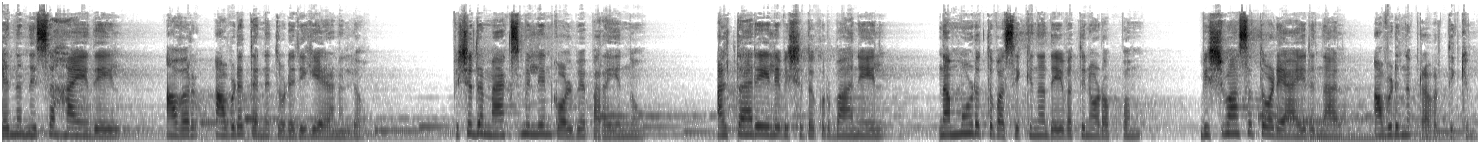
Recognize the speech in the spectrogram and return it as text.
എന്ന നിസ്സഹായതയിൽ അവർ അവിടെ തന്നെ തുടരുകയാണല്ലോ. വിശുദ്ധ മാക്സ്മില്യൻ കോൾബെ പറയുന്നു അൾത്താരയിലെ വിശുദ്ധ കുർബാനയിൽ നമ്മോടൊത്ത് വസിക്കുന്ന ദൈവത്തിനോടൊപ്പം വിശ്വാസത്തോടെ ആയിരുന്നാൽ അവിടുന്ന് പ്രവർത്തിക്കും.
